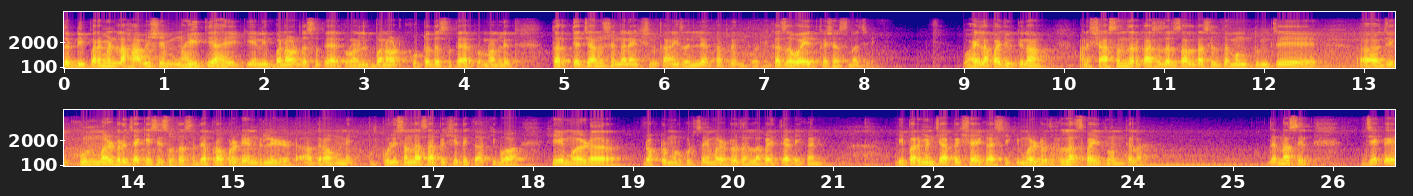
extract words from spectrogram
जर डिपार्टमेंटला हा विषय माहिती आहे की यांनी बनावट दसं तयार करून आणलेत बनावट खोटं दसं तयार करून आणलेत तर त्याच्या अनुषंगाने ॲक्शन का नाही झालेली आतापर्यंत? हे का जवळ आहेत का शासनाचे? व्हायला पाहिजे होती ना? आणि शासन जर का असं जर चालत असेल तर मग तुमचे जे खून मर्डरच्या केसेस होतात सध्या प्रॉपर्टी अँड रिलेटेड ग्राउंडने पोलिसांना असं अपेक्षित आहे का? की बुवा हे मर्डर डॉक्टर मुरकुटचाही मर्डर झाला पाहिजे त्या ठिकाणी. डिपार्टमेंटची अपेक्षा आहे का अशी की मर्डर झालाच पाहिजे म्हणून त्याला? जर नसेल जे काही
